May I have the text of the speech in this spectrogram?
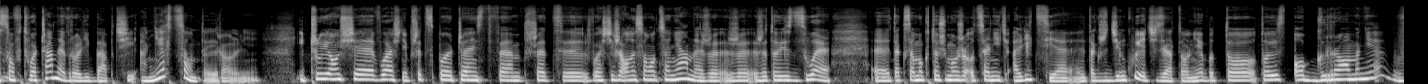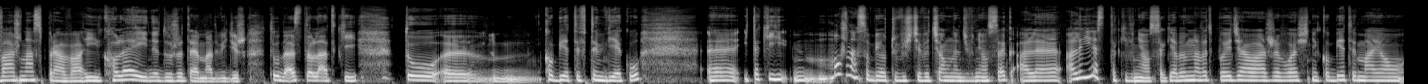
są wtłaczane w roli babci, a nie chcą tej roli. I czują się właśnie przed społeczeństwem, przed, y, właśnie, że one są oceniane, że, że, że to jest złe. E, tak samo ktoś może ocenić Alicję. Także dziękuję ci za to, nie? bo to, to jest ogromnie ważna sprawa i kolejny duży temat, widzisz, tu nastolatki, tu y, kobiety w tym wieku. E, I taki, można sobie oczywiście wyciągnąć wniosek, ale, ale jest taki wniosek. Ja bym nawet powiedziała, że właśnie kobiety mają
